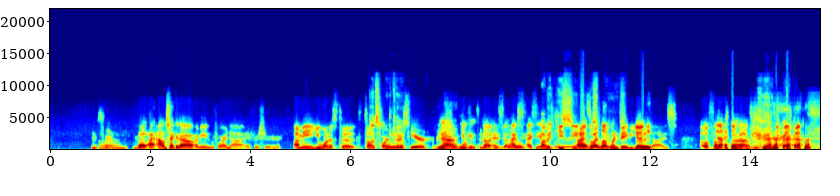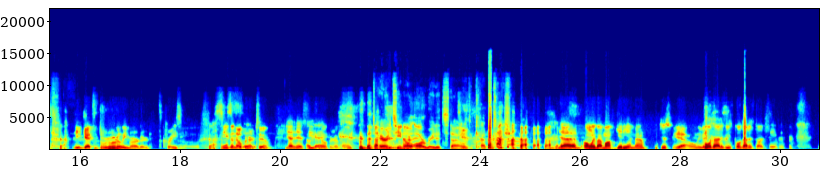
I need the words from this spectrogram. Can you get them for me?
That's fair. Um, but I, will check it out. I mean, before I die, for sure. I mean, you want us to, to talk That's spoilers here? no, you, you can go ahead. Go, I, I, see. I mean, Twitter. he's seen all, all So I love when Baby Yoda yeah, he, dies. Oh fuck! Yeah. Um, he gets brutally murdered. It's crazy. Oh, season opener too. Yeah, yeah, season okay. opener. Tarantino right. R-rated style decapitation. yeah, only by Moff Gideon, man. Just yeah, only pulls out his he pulls out his dark saber.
